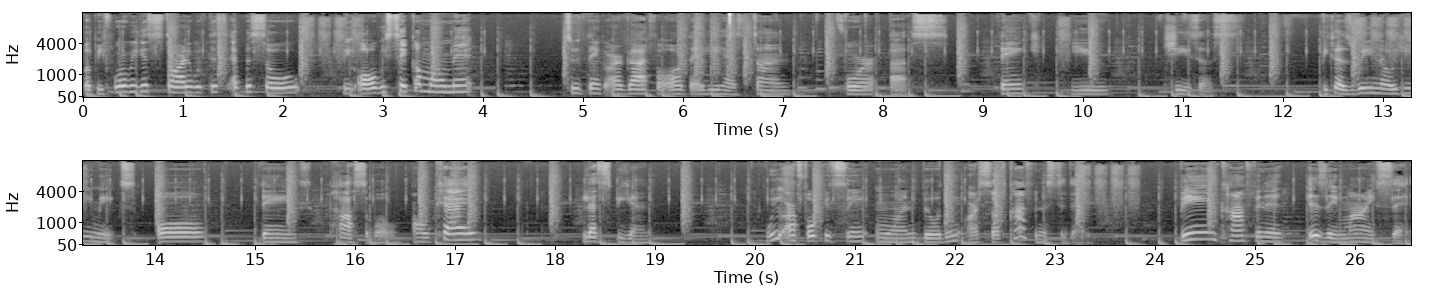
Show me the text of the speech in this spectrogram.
But before we get started with this episode, we always take a moment to thank our God for all that He has done for us. Thank you, Jesus. Because we know He makes all things possible. Okay? Let's begin. We are focusing on building our self confidence today. Being confident is a mindset,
